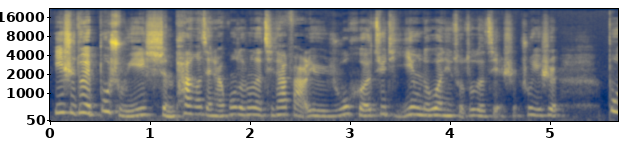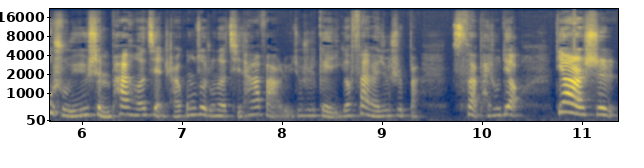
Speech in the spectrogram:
一是对不属于审判和检察工作中的其他法律如何具体应用的问题所做的解释。注意是不属于审判和检察工作中的其他法律，就是给一个范围，就是把司法排除掉。第二是。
